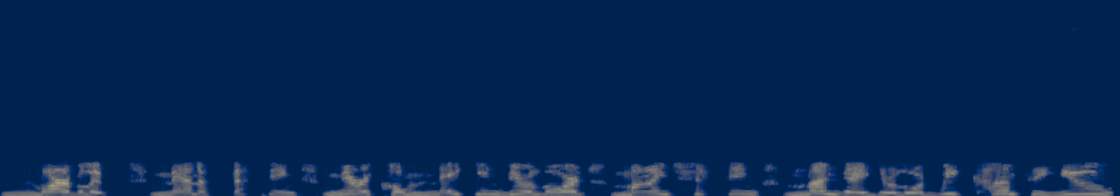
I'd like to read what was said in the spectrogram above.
marvelous manifesting, miracle making, dear Lord, mind shifting Monday, dear Lord. We come to you,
